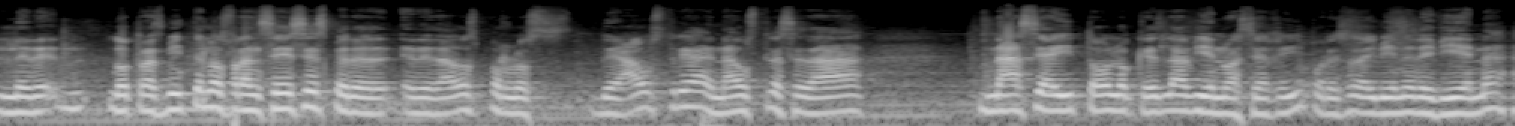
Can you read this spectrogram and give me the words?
le- lo transmiten los franceses, pero heredados por los de Austria. En Austria se da, nace ahí todo lo que es la viennoiserie, por eso de ahí viene de Viena.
